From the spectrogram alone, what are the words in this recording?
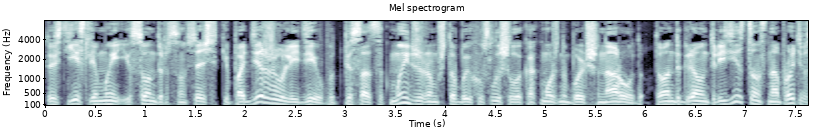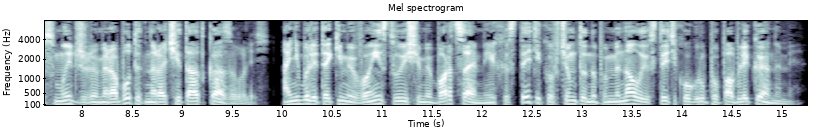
То есть, если Мэй и Сондерсон всячески поддерживали идею подписаться к мейджорам, чтобы их услышало как можно больше народу, то Underground Resistance, напротив, с мейджорами работать нарочито отказывались. Они были такими воинствующими борцами, их эстетика в чем-то напоминала эстетику группы Public Enemy.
